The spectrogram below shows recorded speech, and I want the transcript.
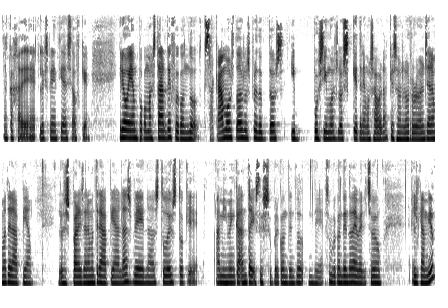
la caja de la experiencia de self-care. Y luego ya un poco más tarde fue cuando sacamos todos los productos y pusimos los que tenemos ahora, que son los rolones de aromaterapia, los sprays de aromaterapia, las velas, todo esto que a mí me encanta y estoy súper contento de, súper contenta de haber hecho el cambio.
